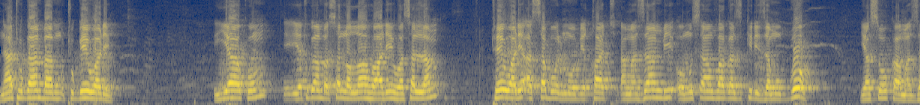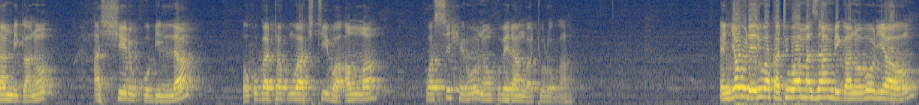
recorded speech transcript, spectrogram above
n'atugamba tugeewale. Iyakum yatugamba sallallahu wasallam twewale asabu lmubiqat amazambi omusanvu agazikiriza mu go yasooka amazambi gano ashiriku billah okugatta kuwa kitiibwa allah wasihiru n'okubeera nga tuloga. Enjawulo eri wakati w'amazambi gano oba oliawo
